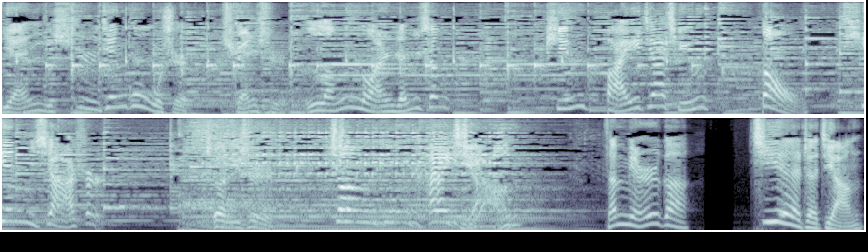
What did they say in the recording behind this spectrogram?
演绎世间故事，诠释冷暖人生，品百家情，道天下事儿。这里是张公开讲，咱明儿个接着讲。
